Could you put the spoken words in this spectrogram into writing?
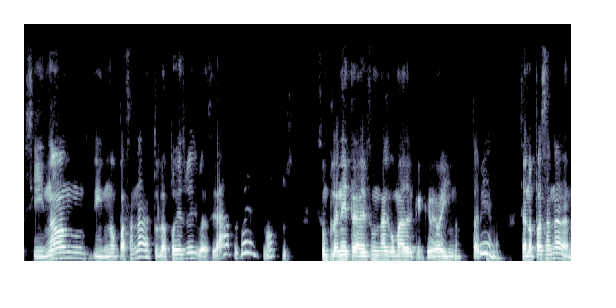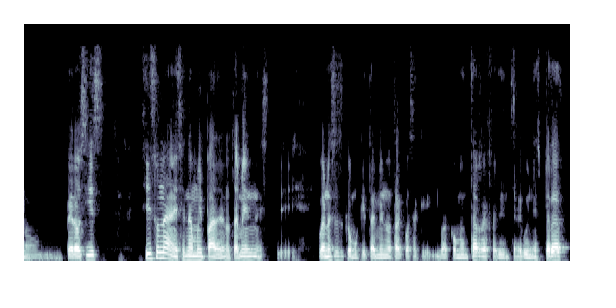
Si no, y no pasa nada, tú la puedes ver y vas a decir, ah, pues bueno, no, pues es un planeta, es un algo madre que creo ahí, ¿no? Está bien, ¿no? O sea, no pasa nada, ¿no? Pero sí es, sí es una escena muy padre, ¿no? También, este, bueno, eso es como que también otra cosa que iba a comentar referente a algo inesperado.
